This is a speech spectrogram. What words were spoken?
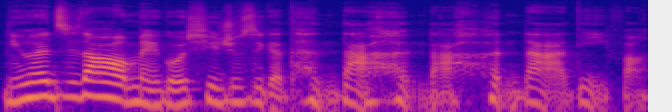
你会知道，美国其实就是一个很大很大很大的地方。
